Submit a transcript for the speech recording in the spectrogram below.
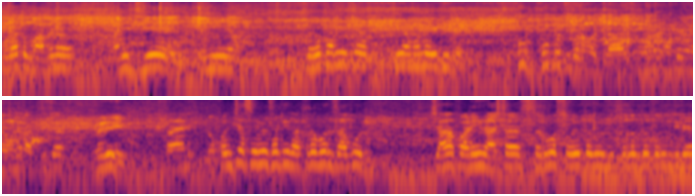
मुळात वागणं आणि जे त्यांनी सहकार्याचं जे आम्हाला हे दिलं. खूप खूपच बरं वाटलं. आज एवढ्या मोठ्या एवढ्या रात्रीच्या वेळी काय लोकांच्या सेवेसाठी रात्रभर जागून चहा पाणी नाश्ता सर्व सोय करून उपलब्ध करून दिले.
